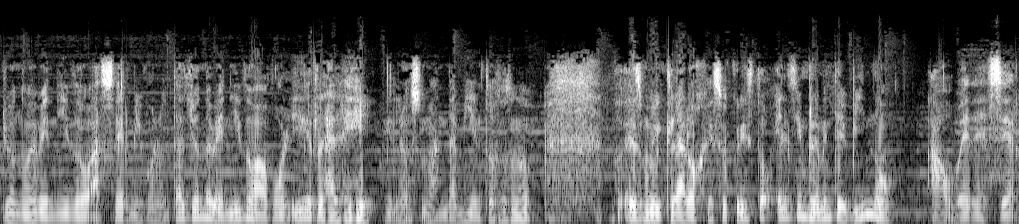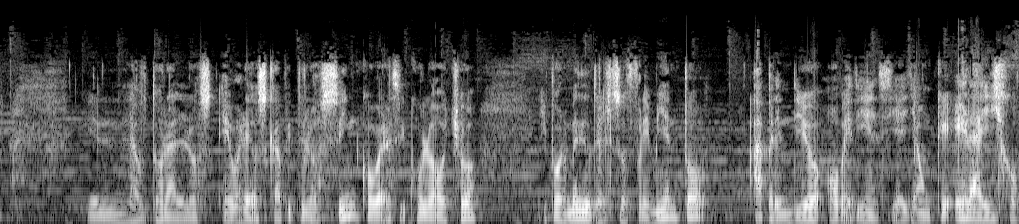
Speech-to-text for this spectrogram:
Yo no he venido a hacer mi voluntad, yo no he venido a abolir la ley y los mandamientos, ¿no? Es muy claro, Jesucristo, Él simplemente vino a obedecer el autor a los Hebreos capítulo 5 versículo 8 y por medio del sufrimiento aprendió obediencia y aunque era hijo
